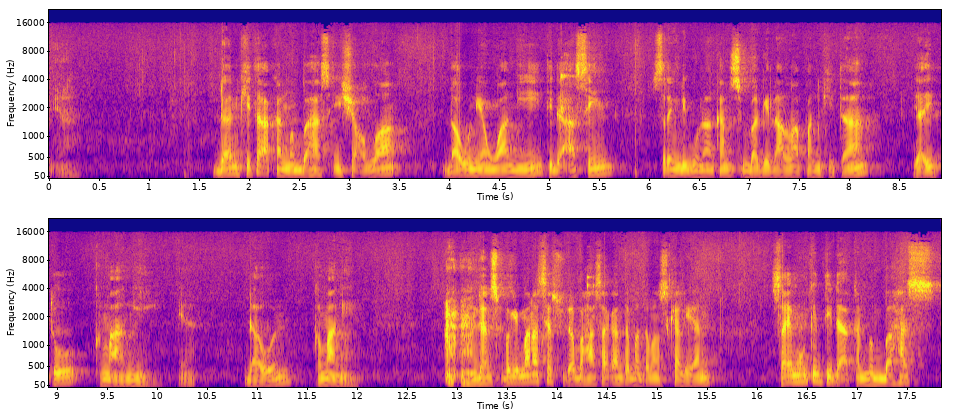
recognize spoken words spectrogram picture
ya. Dan kita akan membahas insya Allah daun yang wangi tidak asing sering digunakan sebagai lalapan kita yaitu kemangi ya daun kemangi Dan sebagaimana saya sudah bahasakan teman-teman sekalian, saya mungkin tidak akan membahas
